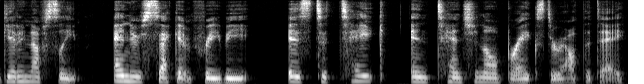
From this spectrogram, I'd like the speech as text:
Get enough sleep. And your second freebie is to take intentional breaks throughout the day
